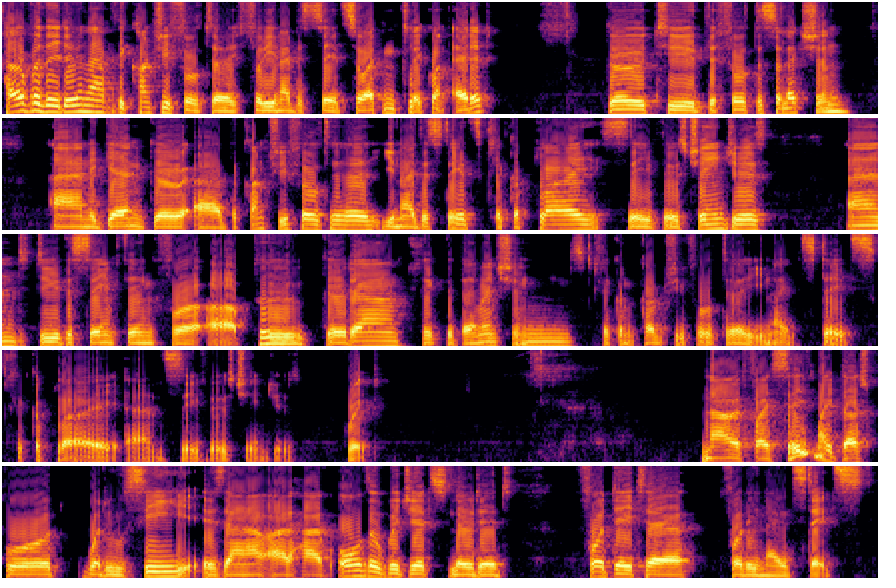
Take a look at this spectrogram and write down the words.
However, they don't have the country filter for the United States, so I can click on edit go to the filter selection and again go add the country filter United States click apply save those changes and do the same thing for our poo. go down click the dimensions click on country filter United States click apply and save those changes great now if I save my dashboard what you'll see is that I'll have all the widgets loaded for data for the United States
